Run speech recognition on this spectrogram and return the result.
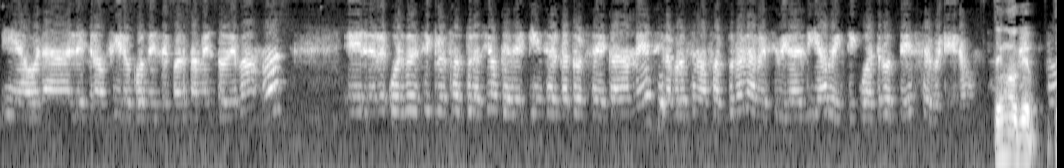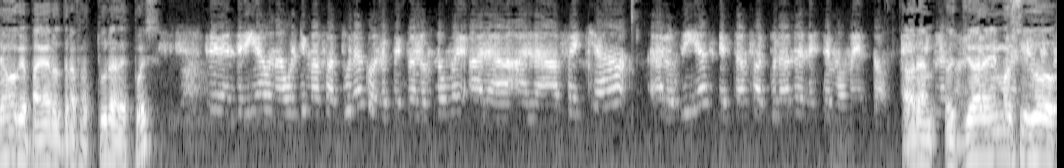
y ahora le transfiero con el departamento de bajas. Eh, le recuerdo el ciclo de facturación que es del 15 al 14 de cada mes y la próxima factura la recibirá el día 24 de febrero. ¿Tengo que, tengo que pagar otra factura después? le vendría una última factura con respecto a los números, a la, a la fecha, a los días que están facturando en este momento. Ahora, yo ahora mismo sigo,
